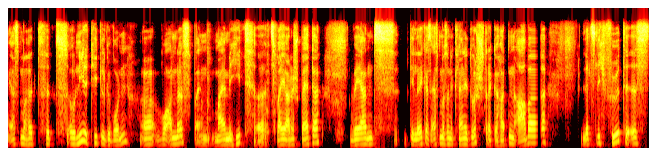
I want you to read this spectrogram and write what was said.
erstmal hat, hat O'Neill Titel gewonnen, äh, woanders, beim Miami Heat, äh, zwei Jahre später, während die Lakers erstmal so eine kleine Durchstrecke hatten, aber letztlich führte es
